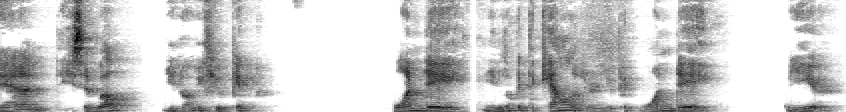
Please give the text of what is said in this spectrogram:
And he said, well, you know, if you pick one day, you look at the calendar and you pick one day a year,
